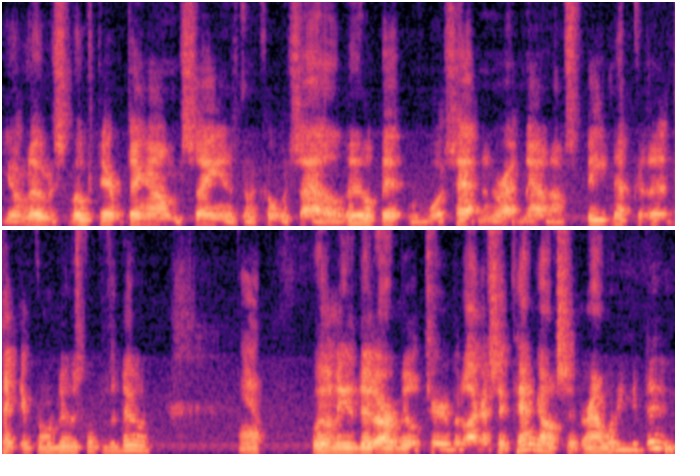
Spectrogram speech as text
you'll notice most everything I'm saying is going to coincide a little bit with what's happening right now, and I'm speeding up because I think they're going to do as quick as they're doing. Yep. Well, neither did our military, but like I said, Pentagon's sitting around. What do you do?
